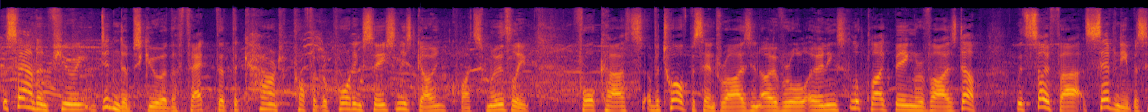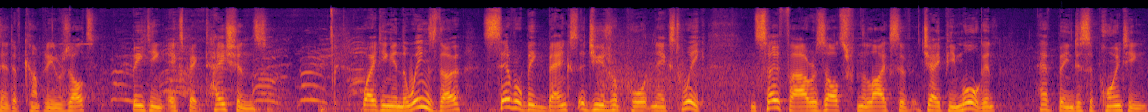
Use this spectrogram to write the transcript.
The sound and fury didn't obscure the fact that the current profit reporting season is going quite smoothly. Forecasts of a 12% rise in overall earnings look like being revised up, with so far 70% of company results beating expectations. Waiting in the wings, though, several big banks are due to report next week, and so far results from the likes of JP Morgan have been disappointing.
